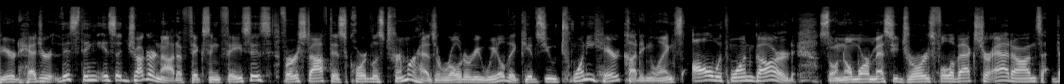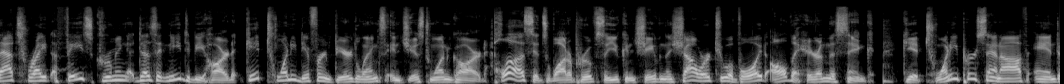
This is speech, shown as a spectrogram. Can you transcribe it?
beard hedger, this thing is a juggernaut of fixing faces. First off, this cordless trimmer has a rotary wheel that gives you 20 hair cutting lengths, all with one guard. So no more messy drawers full of extra add-ons. That's right, face grooming doesn't need to be hard. Get 20 different beard lengths in just one guard. Plus, it's waterproof so you can shave in the shower to avoid all the hair in the sink. Get 20% off and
